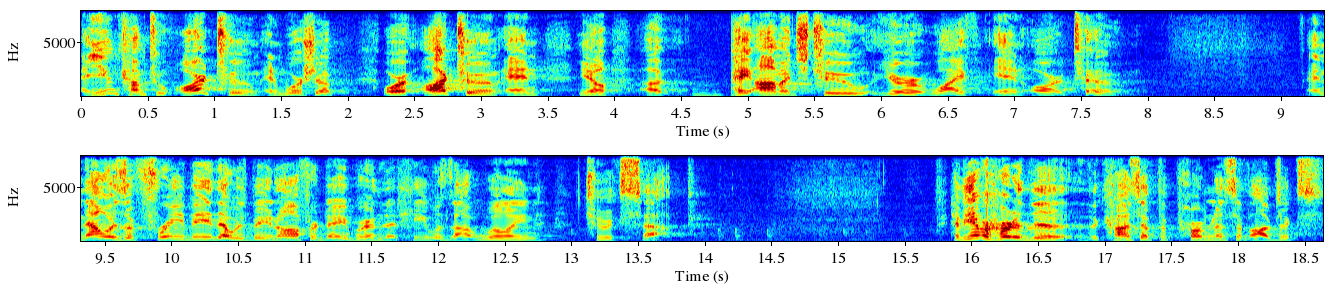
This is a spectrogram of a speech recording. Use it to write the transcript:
And you can come to our tomb and worship, or our tomb and you know, uh, pay homage to your wife in our tomb. And that was a freebie that was being offered to Abraham that he was not willing to accept. Have you ever heard of the, the concept of permanence of objects?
